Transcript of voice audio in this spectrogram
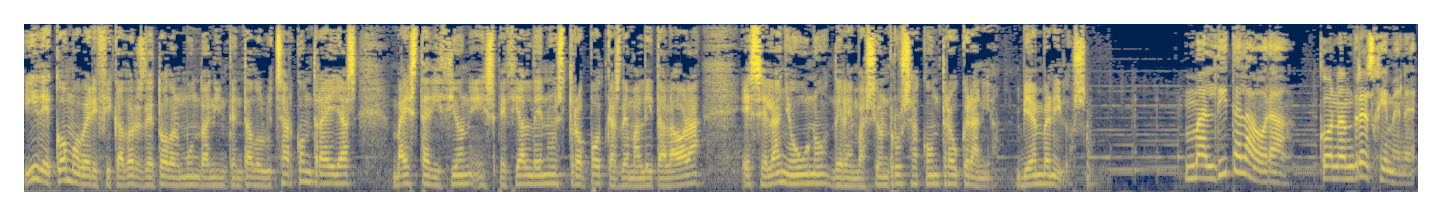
y de cómo verificadores de todo el mundo han intentado luchar contra ellas, va esta edición especial de nuestro podcast de Maldita la Hora. Es el año 1 de la invasión rusa contra Ucrania. Bienvenidos. Maldita la Hora, con Andrés Jiménez.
